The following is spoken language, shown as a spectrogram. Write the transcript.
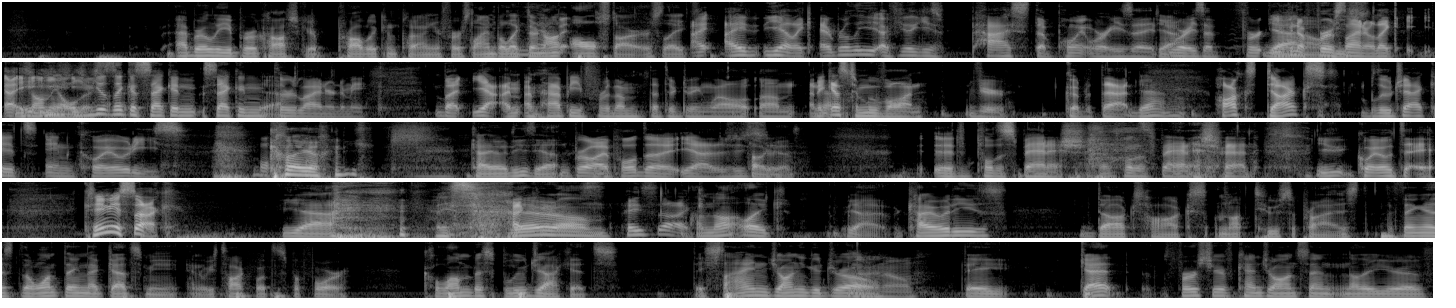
Eberle, Burakovsky probably can play on your first line, but like they're Yeah, not all stars. Like I, I yeah, like Eberle, I feel like he's past the point where he's a Yeah. where he's a fir- Yeah, even a first liner. Like uh, he's he, he- feels side. like a second second third liner to me. But yeah, I'm I'm happy for them that they're doing well. Um, and I guess to move on, if you're good with that, yeah, Hawks, Ducks, Blue Jackets, and Coyotes. Coyotes, Coyotes, yeah, Bro, I pulled the yeah. There's just a-. It pulled the Spanish. I pulled the Spanish, man. You Coyote. Canadians suck. Yeah, They suck. They're, um, They suck. I'm not like, yeah, Coyotes, Ducks, Hawks. I'm not too surprised. The thing is, the one thing that gets me, and we've talked about this before, Columbus Blue Jackets. They signed Johnny Gaudreau. I know. They get first year of Kent Johnson, another year of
